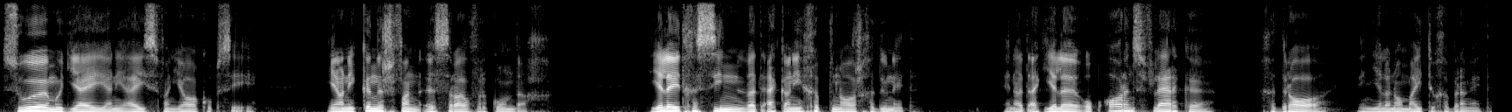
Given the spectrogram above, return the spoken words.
so moet jy aan die huis van Jakob sê en aan die kinders van Israel verkondig. Julle het gesien wat ek aan die Egiptenaars gedoen het en dat ek julle op arensvlerke gedra en julle na my toe gebring het.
